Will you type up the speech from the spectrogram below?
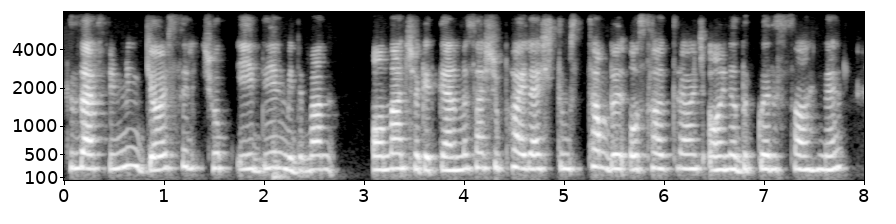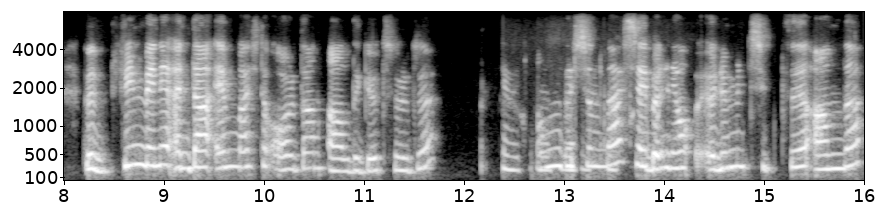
Kızlar filmin görseli çok iyi değil miydi? Ben ondan çok etkilendim. Mesela şu paylaştığımız tam böyle o satranç oynadıkları sahne. Böyle film beni hani daha en başta oradan aldı götürdü. Evet. Onun dışında şey böyle hani o ölümün çıktığı anda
